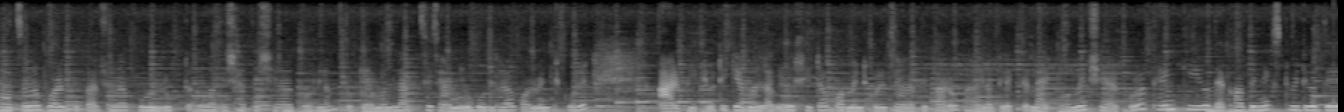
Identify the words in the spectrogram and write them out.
সাজানোর পরে গোপাল সোনার পুরো লুকটা তোমাদের সাথে শেয়ার করলাম। তো কেমন লাগছে জানিও বন্ধুরা কমেন্ট করে। আর ভিডিওটি কেমন লাগল সেটাও কমেন্ট করে জানাতে পারো। ভালো লাগলে একটা লাইক কমেন্ট শেয়ার করো। থ্যাংক ইউ দেখা হবে নেক্সট ভিডিওতে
